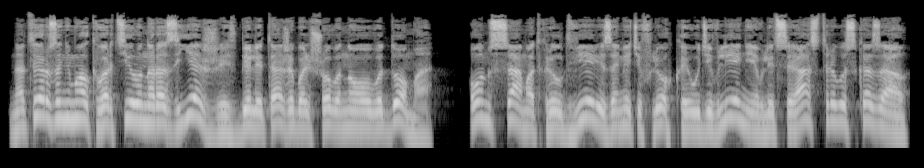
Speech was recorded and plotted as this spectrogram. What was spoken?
Натер занимал квартиру на разъезже в белэтаже большого нового дома. Он сам открыл дверь и, заметив легкое удивление в лице Астрова, сказал,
